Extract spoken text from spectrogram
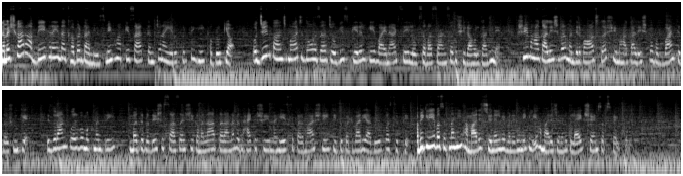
नमस्कार, आप देख रहे हैं द खबरदार न्यूज़। में हूँ आपके साथ कंचन। आइए रुक करते हैं खबरों की ओर। उज्जैन 5 मार्च 2024 केरल के वायनाड से लोकसभा सांसद श्री राहुल गांधी ने श्री महाकालेश्वर मंदिर पहुंचकर श्री महाकालेश्वर भगवान के दर्शन किए। इस दौरान पूर्व मुख्यमंत्री, मध्य प्रदेश शासन श्री कमलनाथ, तराना विधायक श्री महेश परमार, श्री जीतू पटवारी आदि उपस्थित थे। अभी के लिए बस इतना ही। हमारे चैनल में बने रहने के लिए हमारे चैनल को लाइक, शेयर, सब्सक्राइब करें।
